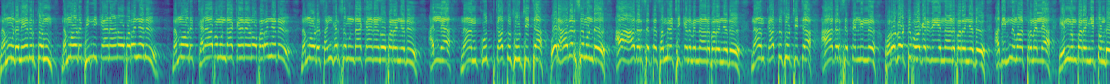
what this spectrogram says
നമ്മുടെ നേതൃത്വം നമ്മോട് ഭിന്നിക്കാനാണോ പറഞ്ഞത്? നമ്മോട് കലാപമുണ്ടാക്കാനാണോ പറഞ്ഞത്? നമ്മോട് സംഘർഷമുണ്ടാക്കാനാണോ പറഞ്ഞത്? അല്ല നാം കാത്തു സൂക്ഷിച്ച ഒരു ആദർശമുണ്ട് ആ ആദർശത്തെ സംരക്ഷിക്കണമെന്നാണ് പറഞ്ഞത്. നാം കാത്തു സൂക്ഷിച്ച ആദർശത്തിൽ നിന്ന് പുറകോട്ട് പോകരുത് എന്നാണ് പറഞ്ഞത്. അത് ഇന്ന് മാത്രമല്ല എന്നും പറഞ്ഞിട്ടുണ്ട്.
